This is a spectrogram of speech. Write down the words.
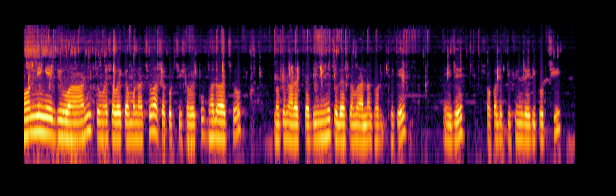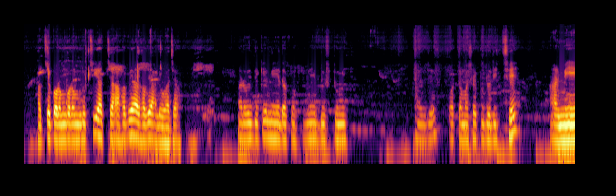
মর্নিং এভরিওয়ান তোমরা সবাই কেমন আছো? আশা করছি সবাই খুব ভালো আছো। নতুন আর একটা দিন নিয়ে চলে আসলাম রান্নাঘর থেকে। এই যে, সকালে টিফিন রেডি করছি। হচ্ছে গরম গরম লুচি, আর চা হবে, আর হবে আলু ভাজা। আর ওইদিকে মেয়ে দেখো মেয়ের দুষ্টুমি। এই যে কর্তা মশাই পুজো দিচ্ছে। আর মেয়ে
